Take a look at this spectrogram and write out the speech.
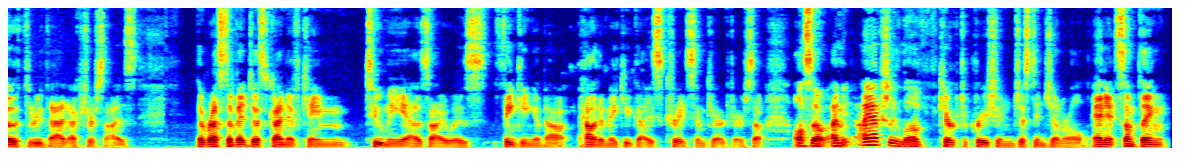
go through that exercise. The rest of it just kind of came to me as I was thinking about how to make you guys create some characters. So, also, I mean, I actually love character creation just in general, and it's something.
